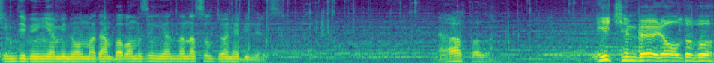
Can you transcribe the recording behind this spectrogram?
Şimdi Bünyamin olmadan babamızın yanına nasıl dönebiliriz? Ne yapalım? Niçin böyle oldu bu?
